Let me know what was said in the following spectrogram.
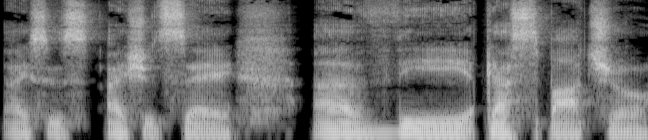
I, I should say, of the gazpacho.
